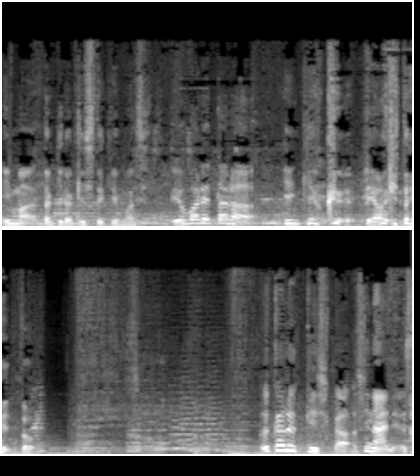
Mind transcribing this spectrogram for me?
今ドキドキしてきました呼ばれたら元気よく手を挙げたいと。受かる気しかしないです。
